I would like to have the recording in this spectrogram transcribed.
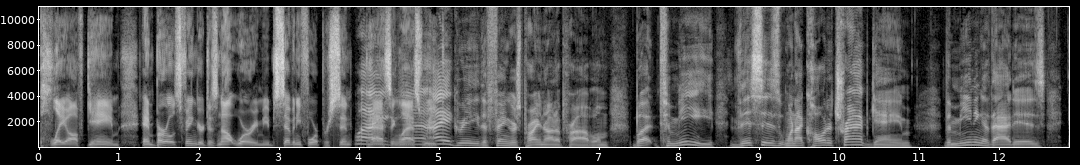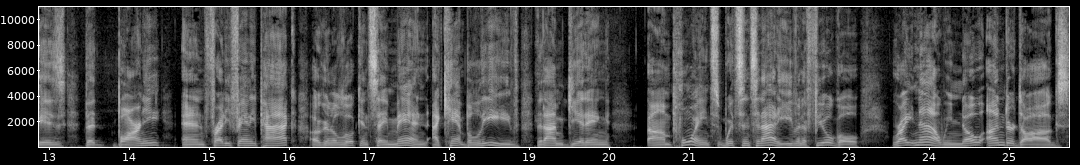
playoff game. And Burrow's finger does not worry me. 74% Well, I- passing last yeah, week. I agree. The finger's probably not a problem, but to me, this is when I call it a trap game. The meaning of that is is that Barney and Freddie Fanny Pack are going to look and say, "Man, I can't believe that I'm getting um, points with Cincinnati, even a field goal." Right now, we know underdogs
